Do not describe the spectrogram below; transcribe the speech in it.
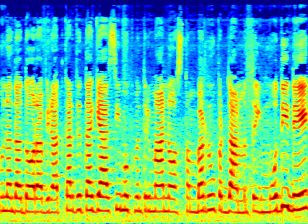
ਉਹਨਾਂ ਦਾ ਦੌਰਾ ਵੀ ਰੱਦ ਕਰ ਦਿੱਤਾ ਗਿਆ ਸੀ। ਮੁੱਖ ਮੰਤਰੀ ਮਾਨ 9 ਸਤੰਬਰ ਨੂੰ ਪ੍ਰਧਾਨ ਮੰਤਰੀ ਮੋਦੀ ਦੇ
